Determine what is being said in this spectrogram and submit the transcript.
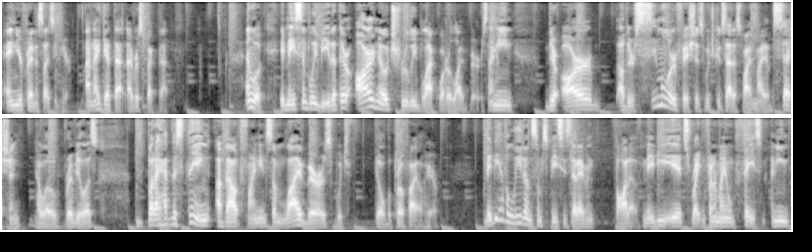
and you're fantasizing here. And I get that, I respect that. And look, it may simply be that there are no truly blackwater live bears. I mean, there are other similar fishes which could satisfy my obsession. Hello, Rivulus. But I have this thing about finding some live bears which fill the profile here. Maybe have a lead on some species that I haven't thought of. Maybe it's right in front of my own face. I mean,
